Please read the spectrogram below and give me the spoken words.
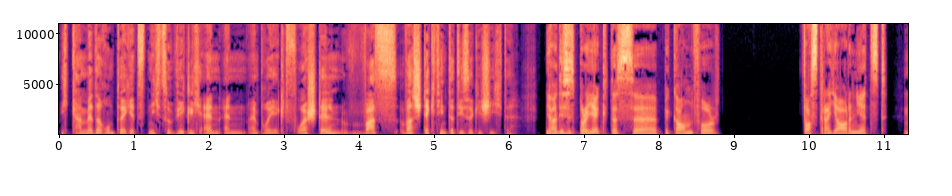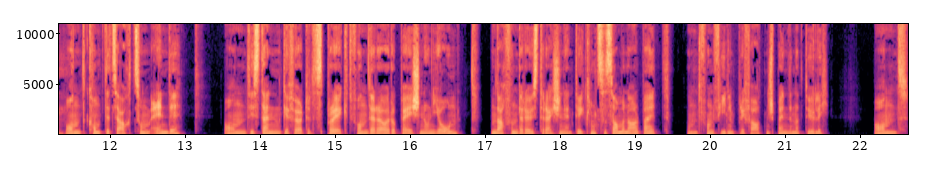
ich kann mir darunter jetzt nicht so wirklich ein, ein, ein Projekt vorstellen. Was, was steckt hinter dieser Geschichte? Ja, dieses Projekt, das äh, begann vor fast drei Jahren jetzt mhm. und kommt jetzt auch zum Ende und ist ein gefördertes Projekt von der Europäischen Union und auch von der österreichischen Entwicklungszusammenarbeit und von vielen privaten Spendern natürlich. Und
